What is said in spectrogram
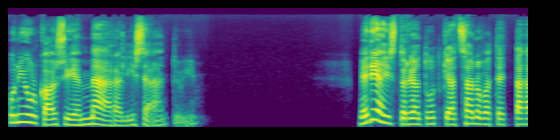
kun julkaisujen määrä lisääntyi. Mediahistorian tutkijat sanovat, että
